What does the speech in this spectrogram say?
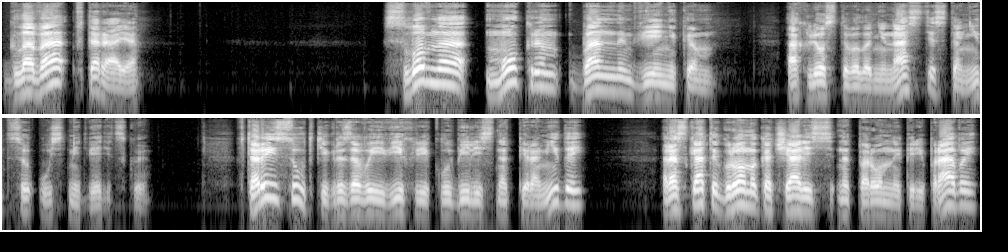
Глава вторая. Словно мокрым банным веником охлестывала ненастье станицу Усть-Медведицкую. Вторые сутки грозовые вихри клубились над пирамидой, раскаты грома качались над паромной переправой,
